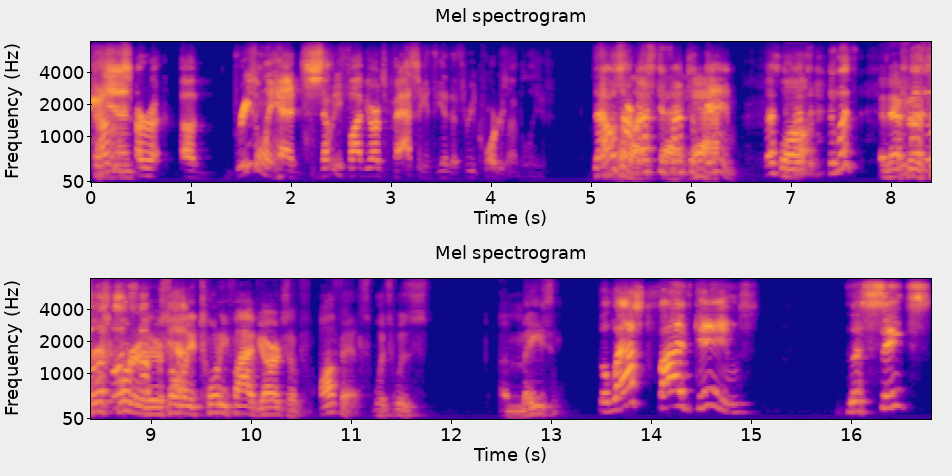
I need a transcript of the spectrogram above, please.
Cousins And- or uh, Brees only had 75 yards passing at the end of three quarters, I believe. That was our Something best that, defensive yeah. game. Best Well- defensive. And let's and after the Let's- 1st let's quarter, not there's forget- only 25 yards of offense, which was amazing. the last five games, the Saints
